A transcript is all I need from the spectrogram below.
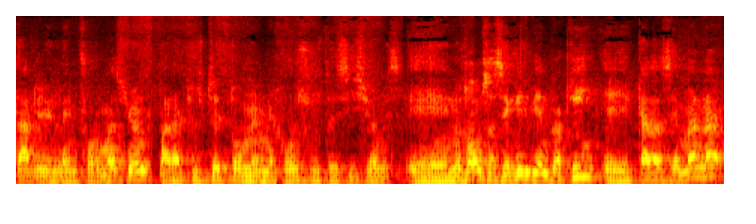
darle la información para que usted tome mejor sus decisiones. Eh, nos vamos a seguir viendo aquí eh, cada semana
